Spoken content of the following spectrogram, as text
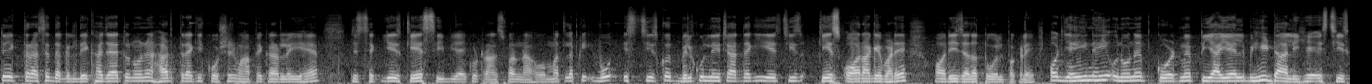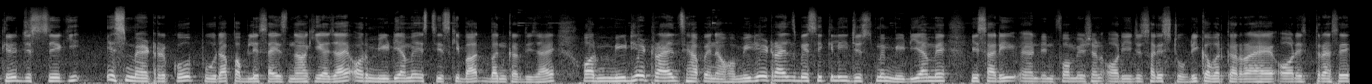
तो एक तरह से दगल देखा जाए तो उन्होंने हर तरह की कोशिश वहाँ पर कर ली है, जिससे कि ये केस सीबीआई को ट्रांसफ़र ना हो। मतलब कि वो इस चीज़ को बिल्कुल नहीं चाहते कि ये चीज़ केस और आगे बढ़े और ये ज़्यादा तोल पकड़े। और यही नहीं, उन्होंने कोर्ट में पीआईएल भी डाली है इस चीज़ के लिए, जिससे कि इस मैटर को पूरा पब्लिसाइज ना किया जाए और मीडिया में इस चीज़ की बात बंद कर दी जाए। और मीडिया ट्रायल्स यहाँ पे ना हो। मीडिया ट्रायल्स बेसिकली जिसमें मीडिया में ये सारी इन्फॉर्मेशन और ये जो सारी स्टोरी कवर कर रहा है और इस तरह से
